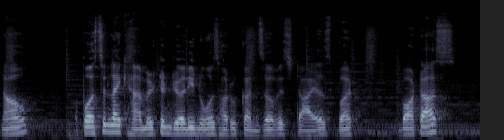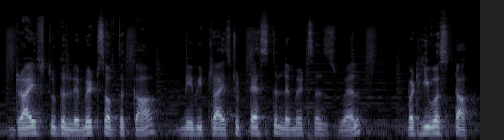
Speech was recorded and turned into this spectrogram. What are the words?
Now, a person like Hamilton really knows how to conserve his tires, but Bottas drives to the limits of the car, maybe tries to test the limits as well, but he was stuck.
